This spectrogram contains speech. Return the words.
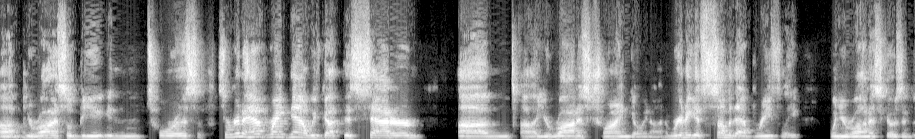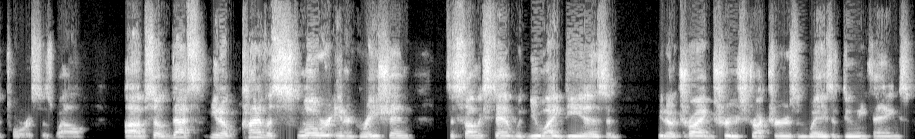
Um, Uranus will be in Taurus. So we're going to have right now. We've got this Saturn um, uh, Uranus trine going on. We're going to get some of that briefly when Uranus goes into Taurus as well. Um, so that's you know kind of a slower integration to some extent with new ideas and you know tried true structures and ways of doing things.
